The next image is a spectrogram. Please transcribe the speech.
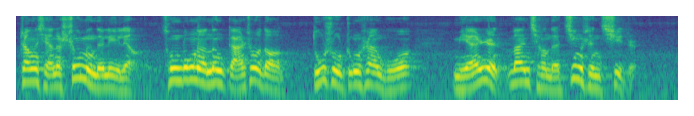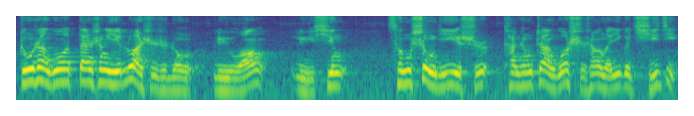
彰显了生命的力量，从中呢能感受到独属中山国绵韧顽强的精神气质。中山国诞生于乱世之中，吕王。吕兴曾盛极一时，堪称战国史上的一个奇迹。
